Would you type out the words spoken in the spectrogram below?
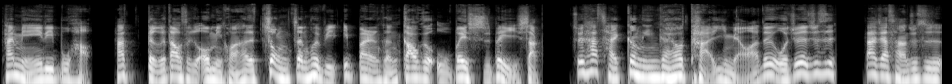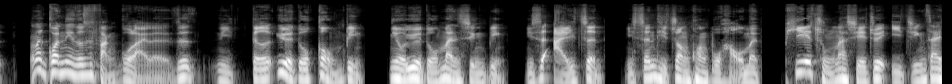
他免疫力不好，他得到这个欧米狂，他的重症会比一般人可能高个五倍、十倍以上，所以他才更应该要打疫苗啊。对，我觉得就是大家常就是那观念都是反过来的，就是你得越多共病，你有越多慢性病，你是癌症，你身体状况不好，我们撇除那些就已经在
